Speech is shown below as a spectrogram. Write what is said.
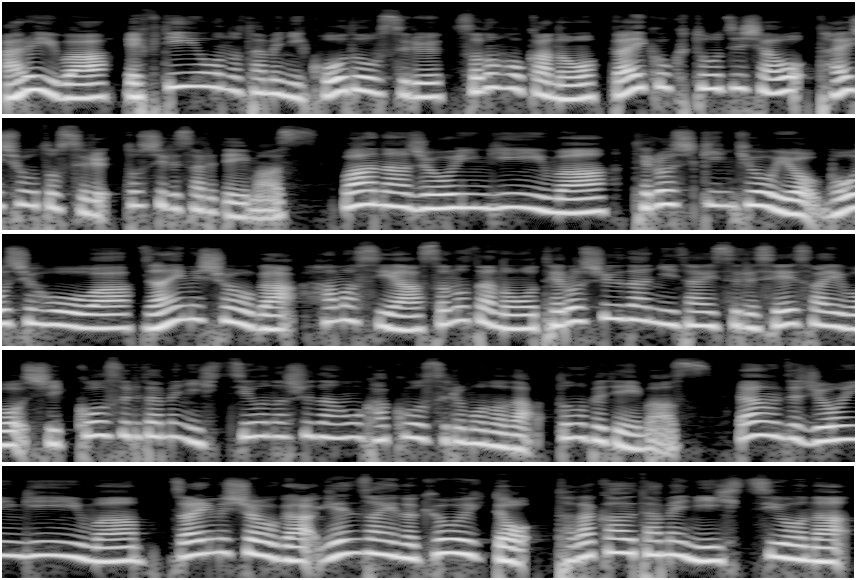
あるいは FTO のために行動するその他の外国当事者を対象とすると記されています。ワーナー上院議員はテロ資金供与防止法は財務省がハマスやその他のテロ集団に対する制裁を執行するために必要な手段を確保するものだと述べています。ラウンズ上院議員は財務省が現在の脅威と戦うために必要な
